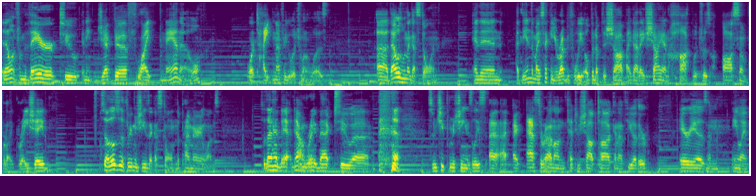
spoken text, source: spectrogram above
and then I went from there to an Inkjecta Flite Nano or Titan, I forget which one it was. Uh, that was when that got stolen, and then at the end of my second year, right before we opened up the shop, I got a Cheyenne Hawk, which was awesome for like gray shade. So those are the three machines that got stolen, the primary ones. So then I had to downgrade back to uh, some cheaper machines. At least I, I, asked around on Tattoo Shop Talk and a few other areas. And anyway,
